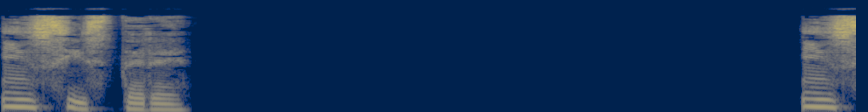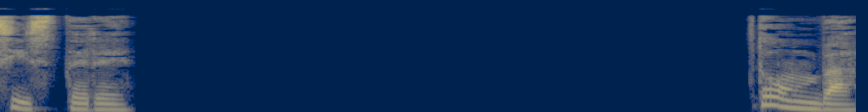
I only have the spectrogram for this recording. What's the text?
Insistere. Insistere. Tomba.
